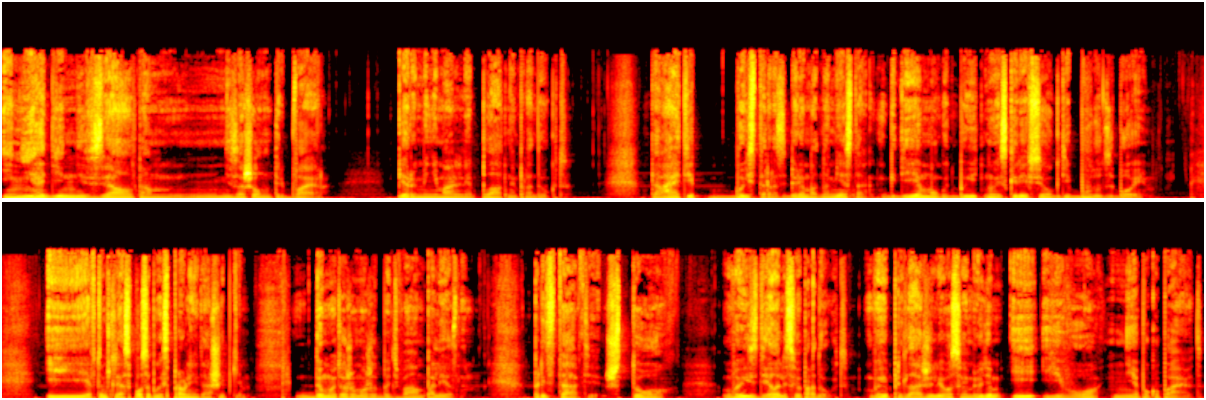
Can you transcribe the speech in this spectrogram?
и ни один не взял там, не зашел на Tripwire. Первый минимальный платный продукт. Давайте быстро разберем одно место, где могут быть, ну и скорее всего, где будут сбои. И в том числе способы исправления этой ошибки. Думаю, тоже может быть вам полезным. Представьте, что вы сделали свой продукт, вы предложили его своим людям и его не покупают.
